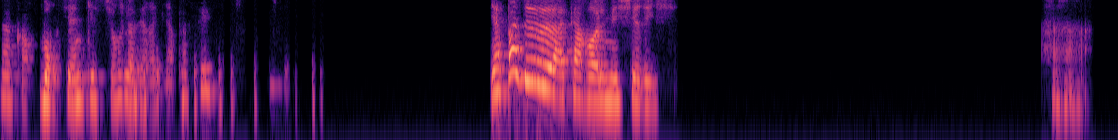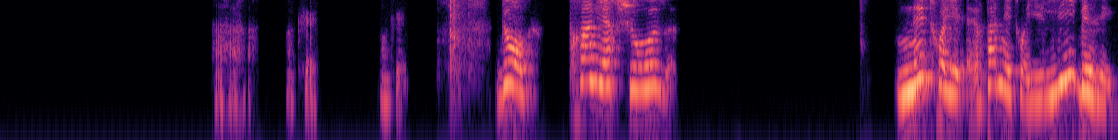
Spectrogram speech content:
D'accord. Bon, s'il y a une question, je la verrai bien passer. Il n'y a pas de à Carole, mes chéris. ok. Ok. Donc, première chose, nettoyer, euh, pas nettoyer, libérer,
